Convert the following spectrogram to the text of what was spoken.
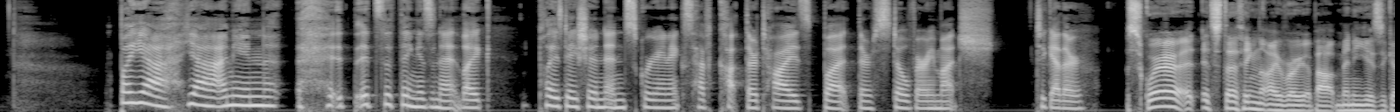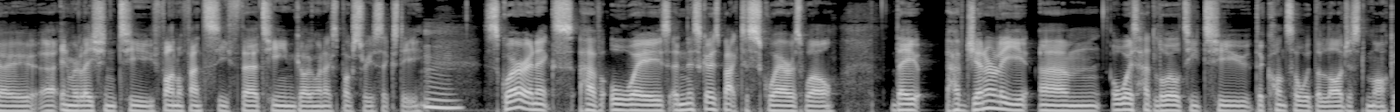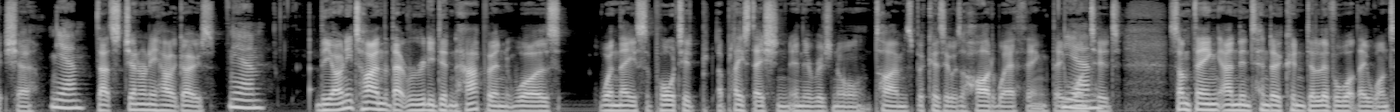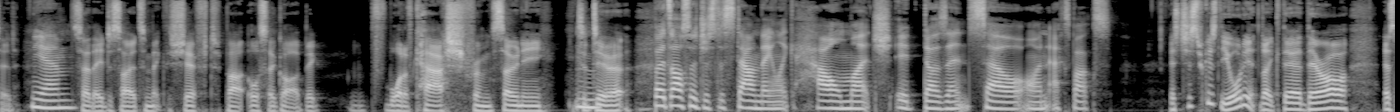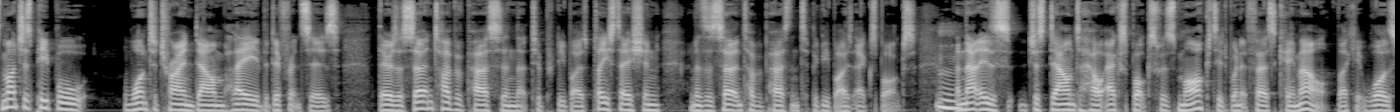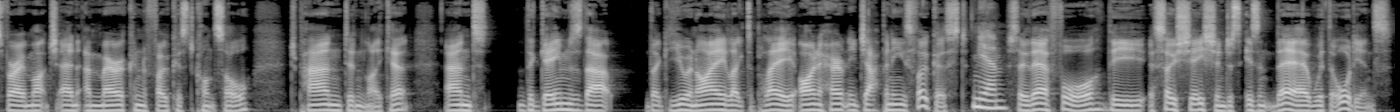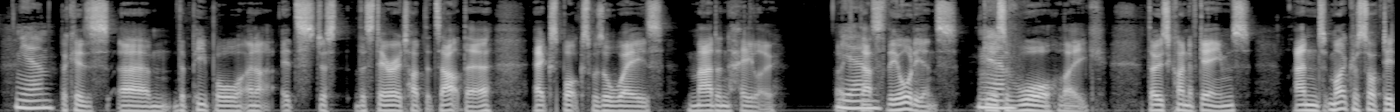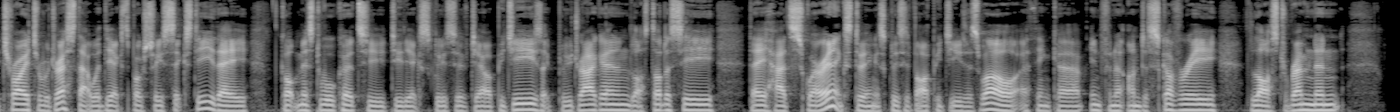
but yeah, yeah. I mean, it, it's the thing, isn't it? Like PlayStation and Square Enix have cut their ties, but they're still very much together. Square, it's the thing that I wrote about many years ago uh, in relation to Final Fantasy 13 going on Xbox 360. Square Enix have always, and this goes back to Square as well, they have generally um, always had loyalty to the console with the largest market share. Yeah, That's generally how it goes. yeah, The only time that that really didn't happen was when they supported a PlayStation in the original times because it was a hardware thing. They Yeah. wanted something and Nintendo couldn't deliver what they wanted. yeah, So they decided to make the shift, but also got a big wad of cash from Sony to mm. do it. but it's also just astounding, like how much it doesn't sell on Xbox. It's just because the audience, like there, there are as much as people want to try and downplay the differences. There's a certain type of person that typically buys PlayStation, and there's a certain type of person that typically buys Xbox, and that is just down to how Xbox was marketed when it first came out. Like it was very much an American-focused console. Japan didn't like it, and the games that like you and I like to play are inherently Japanese focused. Yeah, So therefore, the association just isn't there with the audience yeah, because um, the people, and uh, it's just the stereotype that's out there. Xbox was always Madden, Halo. Like Yeah. that's the audience. Gears Yeah. of War, like those kind of games. And Microsoft did try to address that with the Xbox 360. They got Mistwalker to do the exclusive JRPGs like Blue Dragon, Lost Odyssey. They had Square Enix doing exclusive RPGs as well. I think uh, Infinite Undiscovery, Last Remnant.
